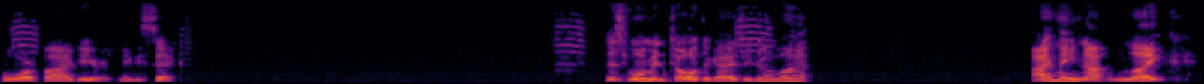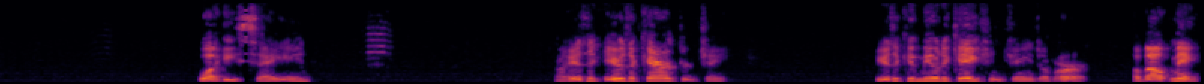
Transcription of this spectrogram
four or five years, maybe six. This woman told the guys, you know what? I may not like what he's saying. Now here's a, here's a character change. Here's a communication change of her about me.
